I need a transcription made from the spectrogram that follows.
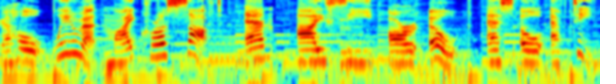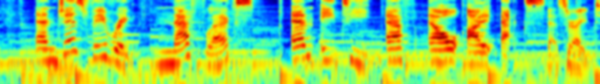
然后微软 Microsoft，M I C R O S O F T，and Jen's favorite Netflix。N A T F L I X. That's right.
